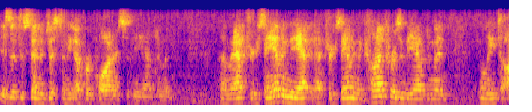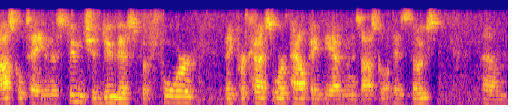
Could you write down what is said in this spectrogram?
is it distended just in the upper quadrants of the abdomen? Um, after examining the after examining the contours of the abdomen, you'll need to auscultate, and the student should do this before they percuss or palpate the abdomen as, as those um,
